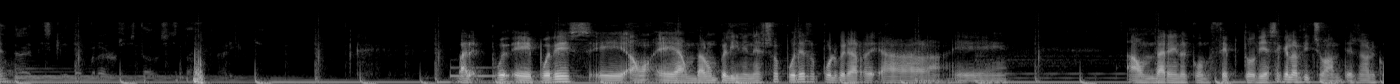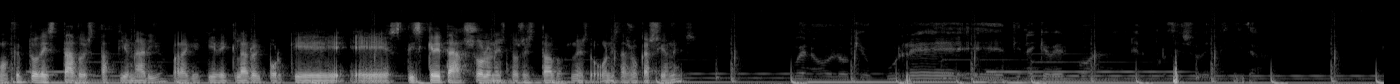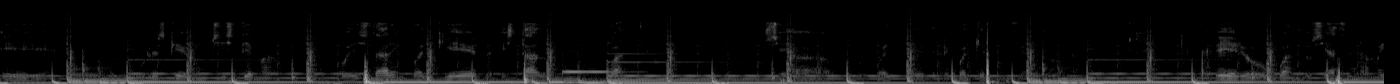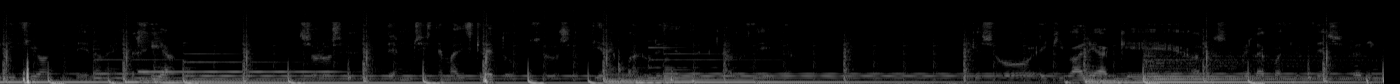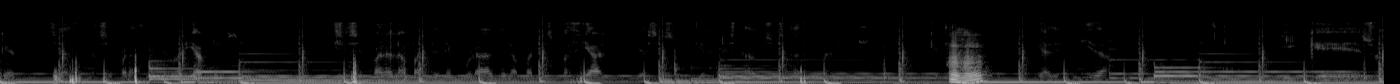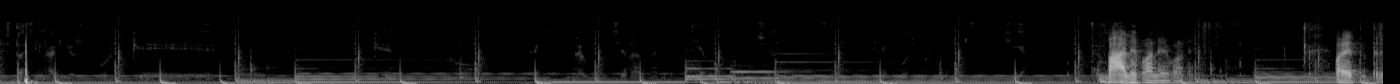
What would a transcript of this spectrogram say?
Exacto. Discreta, para los estados estacionarios. Vale, ¿puedes eh, ahondar un pelín en eso? ¿Puedes volver a, a eh, ahondar en el concepto, de, ya sé que lo has dicho antes, ¿no? el concepto de estado estacionario, para que quede claro y por qué es discreta solo en estos estados en esto, o en estas ocasiones.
